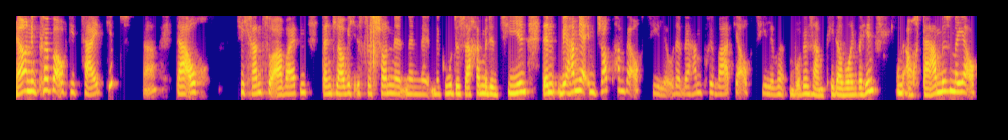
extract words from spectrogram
Ja, und dem Körper auch die Zeit gibt, ja, da auch sich ranzuarbeiten, dann glaube ich, ist das schon eine, eine, eine gute Sache mit den Zielen. Denn wir haben ja im Job haben wir auch Ziele oder wir haben privat ja auch Ziele, wo wir sagen, okay, da wollen wir hin. Und auch da müssen wir ja auch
